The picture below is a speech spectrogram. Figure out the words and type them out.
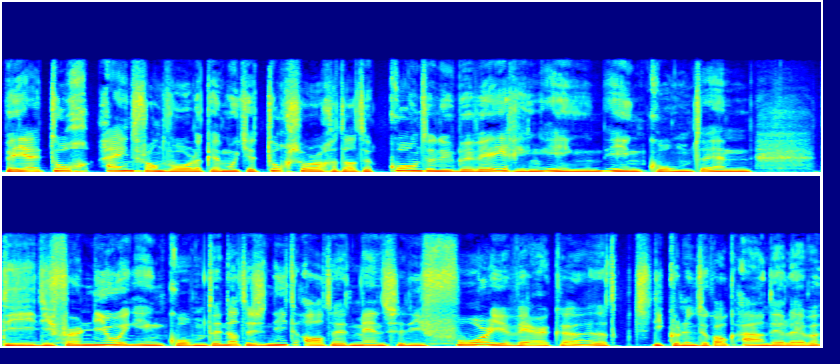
ben jij toch eindverantwoordelijk en moet je toch zorgen dat er continu beweging in, in komt en die, die vernieuwing in komt. En dat is niet altijd mensen die voor je werken, dat, die kunnen natuurlijk ook aandelen hebben,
